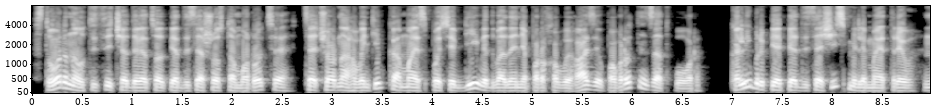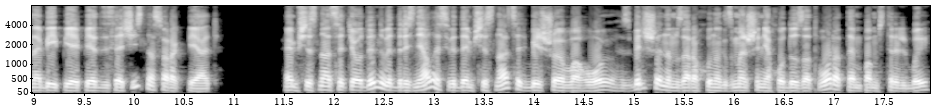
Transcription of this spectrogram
Створена у 1956 році, ця чорна гвинтівка має спосіб дії відведення порохових газів поворотний затвор. Калібр 5,56 мм, набій 5,56 на 45 М16О1 відрізнялась від М16 більшою вагою, збільшеним за рахунок зменшення ходу затвора темпом стрільби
